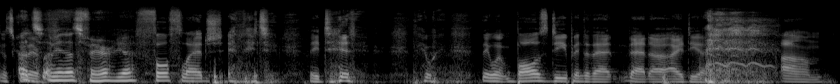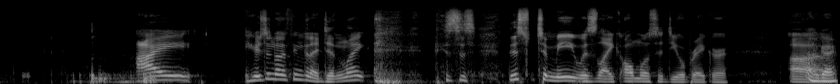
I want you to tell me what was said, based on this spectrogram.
Let's go That's. I mean, that's fair. Yeah. Full fledged, and they d- they did. They went, they went balls deep into that that uh, idea. um, I here's another thing that I didn't like. this is this to me was like almost a deal breaker. Uh, Okay.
